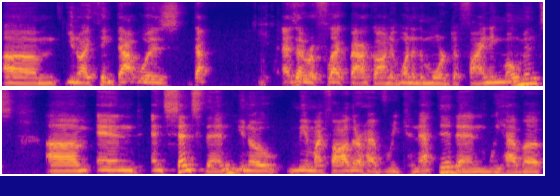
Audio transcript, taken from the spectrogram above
um, you know I think that was that. As I reflect back on it, one of the more defining moments um, and and since then, you know, me and my father have reconnected, and we have a,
